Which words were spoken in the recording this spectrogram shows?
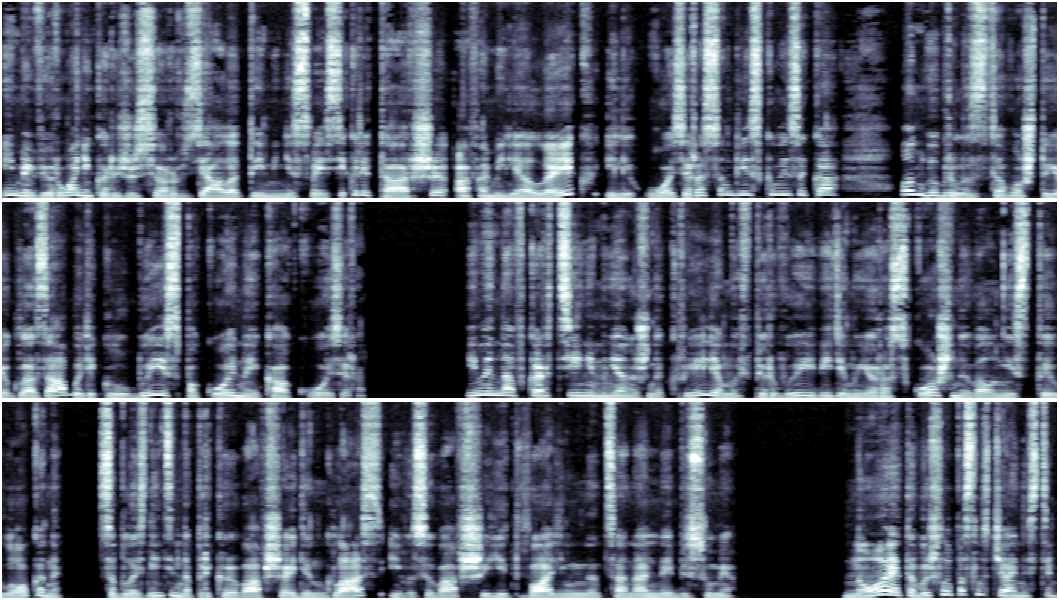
Имя Вероника режиссер взял от имени своей секретарши, а фамилия Лейк или озеро с английского языка он выбрал из-за того, что ее глаза были голубые и спокойные, как озеро. Именно в картине «Мне нужны крылья» мы впервые видим ее роскошные волнистые локоны, соблазнительно прикрывавшие один глаз и вызывавшие едва ли не национальное безумие. Но это вышло по случайности.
